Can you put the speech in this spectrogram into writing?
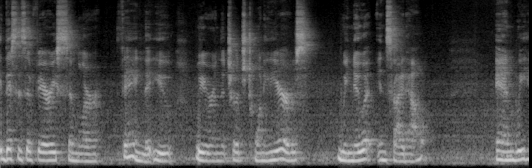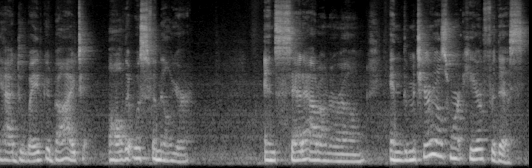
this is a very similar thing that you we were in the church 20 years we knew it inside out and we had to wave goodbye to all that was familiar and set out on our own and the materials weren't here for this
